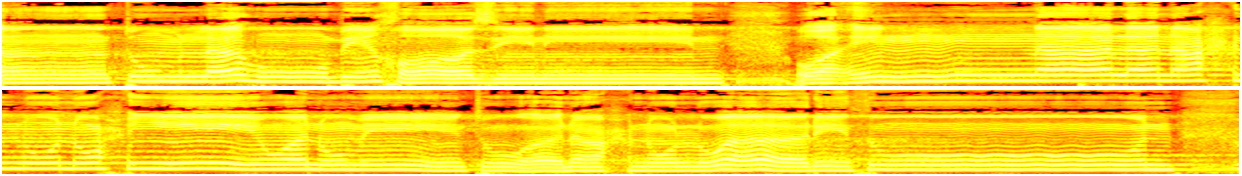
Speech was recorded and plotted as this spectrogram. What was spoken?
أنتم له بخازنين وإنا لنحن نحيي ونميت ونحن الوارثون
